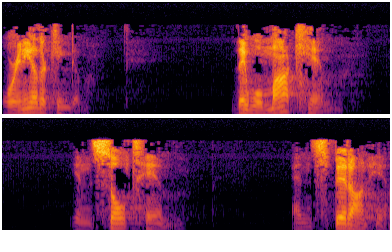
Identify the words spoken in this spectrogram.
or any other kingdom. They will mock him, insult him, and spit on him.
